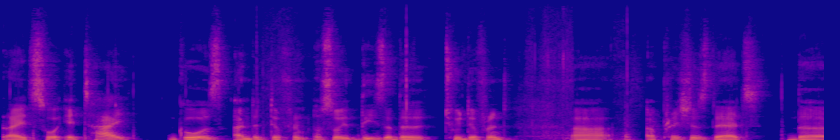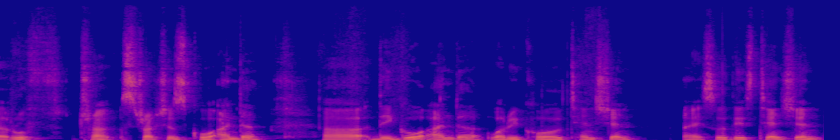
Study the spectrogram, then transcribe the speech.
right? So a tie goes under different so these are the two different uh, uh pressures that the roof structures go under. Uh, they go under what we call tension right? So there's tension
